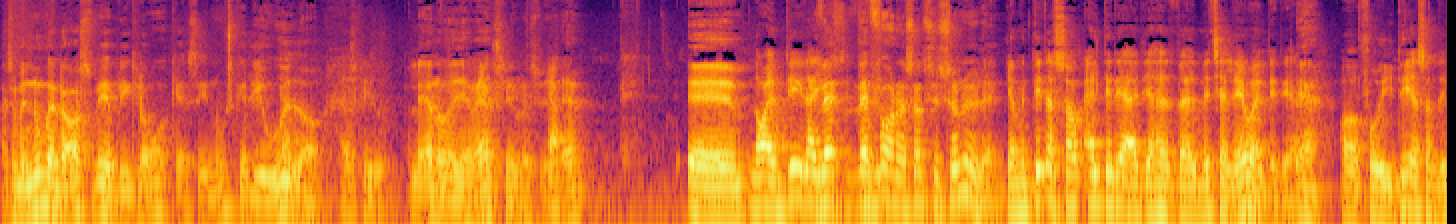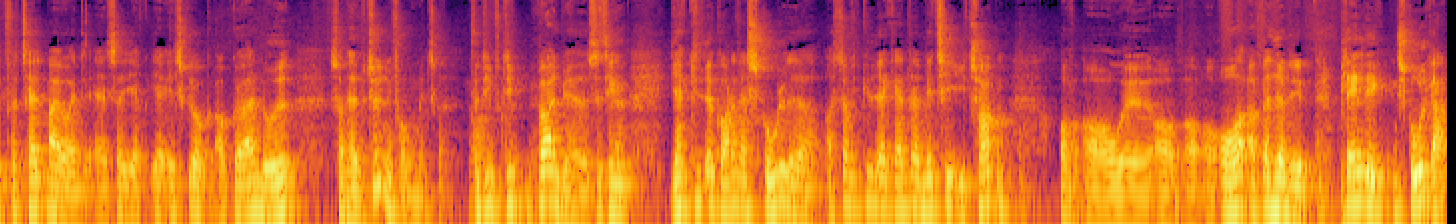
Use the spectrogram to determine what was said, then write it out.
Altså, men nu er man da også ved at blive klogere, kan jeg se. Nu skal de ud og Ja, skal de ud. lære noget i erhvervslivet. Ja. Ja. Øh, Nå, jamen det er der hvad, ikke- hvad fordi- får der så til Sønderjylland? Jamen det der så, alt det der, at jeg havde været med til at lave alt det der, Ja. og fået idéer, som det fortalte mig jo, at altså, jeg, jeg elsker jo at, at gøre noget, som havde betydning for unge mennesker. Fordi de børn, vi havde, så tænkte jeg, jeg gider godt at være skoleleder, og så gider jeg gerne være med til i toppen, og, og, øh, og, og, og, og, og hvad hedder det, planlægge en skolegang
